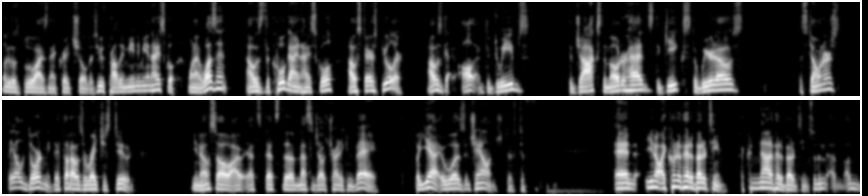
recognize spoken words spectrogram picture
Look at those blue eyes and that great shoulders. He was probably mean to me in high school. When I wasn't, I was the cool guy in high school. I was Ferris Bueller. I was all the dweebs, the jocks, the motorheads, the geeks, the weirdos, the stoners. They all adored me. They thought I was a righteous dude. You know, so I that's that's the message I was trying to convey. But yeah, it was a challenge to, to and you know, I couldn't have had a better team. I could not have had a better team. So the um,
